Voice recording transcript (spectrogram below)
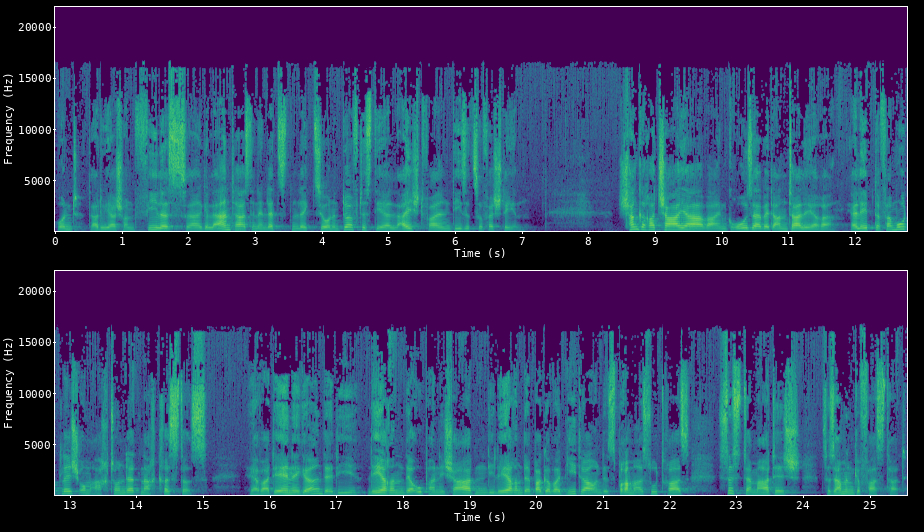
Und da du ja schon vieles äh, gelernt hast in den letzten Lektionen, dürfte es dir leicht fallen, diese zu verstehen. Shankaracharya war ein großer Vedanta-Lehrer. Er lebte vermutlich um 800 nach Christus. Er war derjenige, der die Lehren der Upanishaden, die Lehren der Bhagavad Gita und des Brahma Sutras systematisch zusammengefasst hat.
